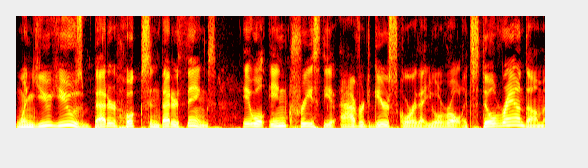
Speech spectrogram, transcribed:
When you use better hooks and better things, it will increase the average gear score that you'll roll. It's still random,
